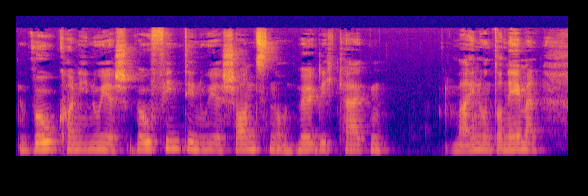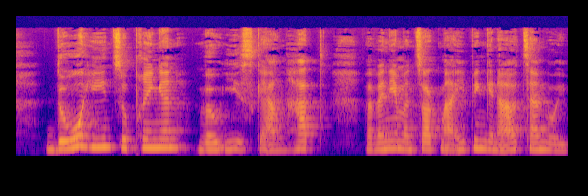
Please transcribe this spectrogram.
wo kann ich neue, wo finde ich neue Chancen und Möglichkeiten, mein Unternehmen dahin zu bringen, wo ich es gern hat. Weil wenn jemand sagt, ich bin genau zusammen, wo ich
